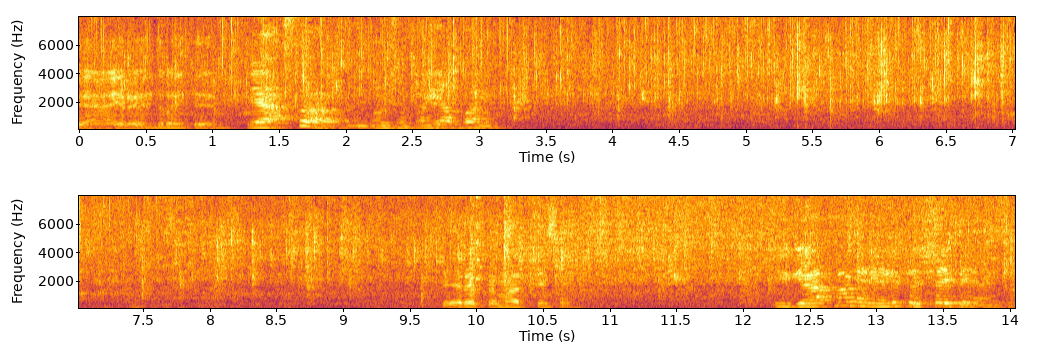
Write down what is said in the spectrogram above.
ఏం అయితే? వేస్తా. అది కొంచెం ఫ్రై అవ్వాలి. చీర ఎప్పుడు మార్చేసి ఈ గ్యాప్లో నేను వెళ్ళి ఫ్రెష్ అయిపోయాను ఇంకా.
